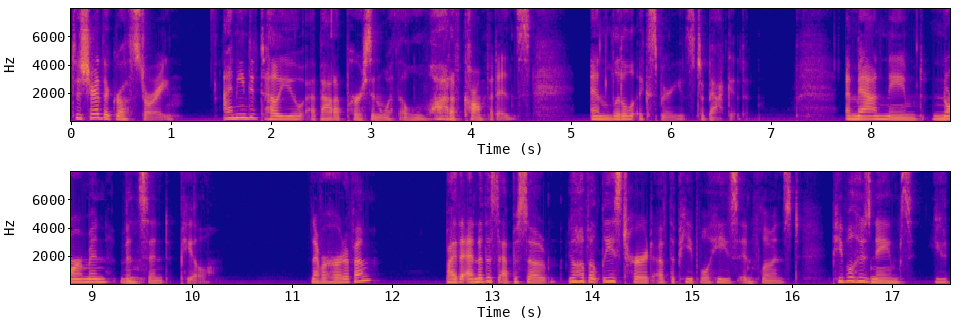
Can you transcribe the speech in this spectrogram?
To share the growth story, I need to tell you about a person with a lot of confidence and little experience to back it. A man named Norman Vincent Peale. Never heard of him? By the end of this episode, you'll have at least heard of the people he's influenced, people whose names you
